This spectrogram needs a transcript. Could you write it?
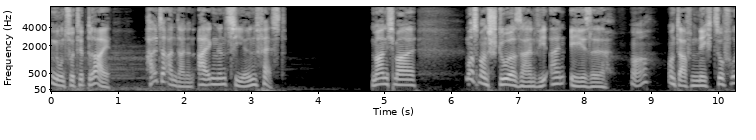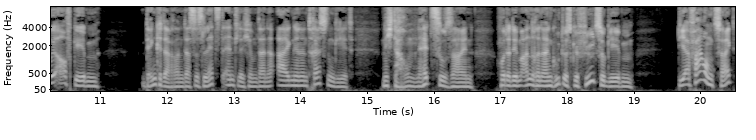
Nun zu Tipp 3. Halte an deinen eigenen Zielen fest. Manchmal muss man stur sein wie ein Esel und darf nicht zu früh aufgeben. Denke daran, dass es letztendlich um deine eigenen Interessen geht, nicht darum, nett zu sein oder dem anderen ein gutes Gefühl zu geben. Die Erfahrung zeigt,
